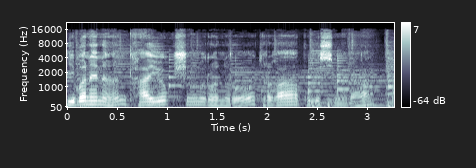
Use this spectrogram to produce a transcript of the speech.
이번에는 다육식물원으로 들어가 보겠습니다.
